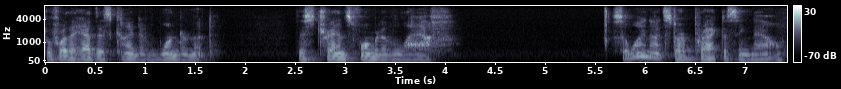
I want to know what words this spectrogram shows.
before they have this kind of wonderment, this transformative laugh. So why not start practicing now?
